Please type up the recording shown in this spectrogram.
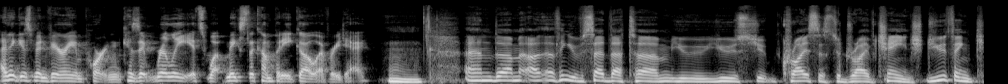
I think has been very important because it really it's what makes the company go every day. Mm. And um, I think you've said that um, you use crisis to drive change. Do you think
